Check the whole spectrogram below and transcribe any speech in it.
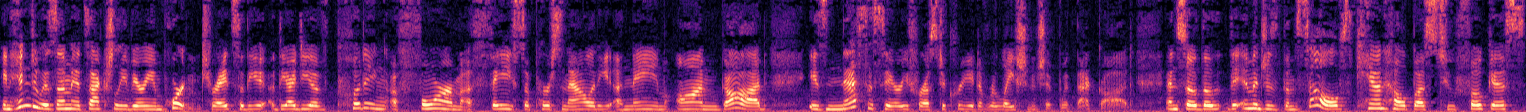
In Hinduism, it's actually very important, right? So the the idea of putting a form, a face, a personality, a name on God is necessary for us to create a relationship with that God. And so the the images themselves can help us to focus,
